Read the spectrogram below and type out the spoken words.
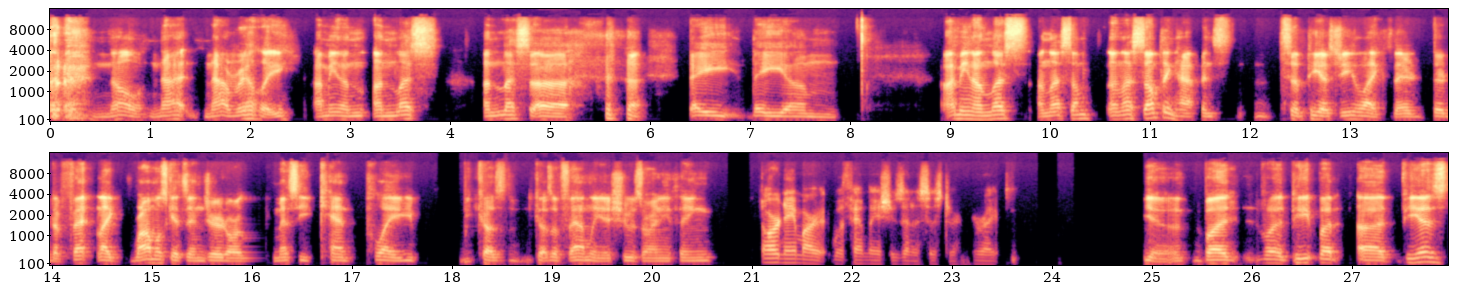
no, not not really. I mean, un- unless unless uh they they um I mean unless unless some unless something happens to PSG like their their defense like Ramos gets injured or Messi can't play because because of family issues or anything. or Neymar with family issues and a sister. You're right. Yeah, but but P but uh PS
